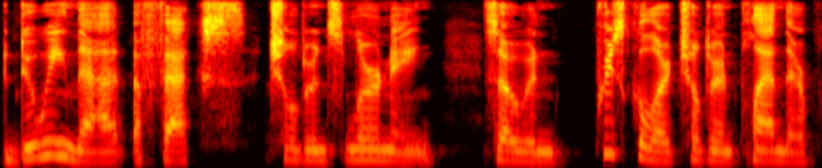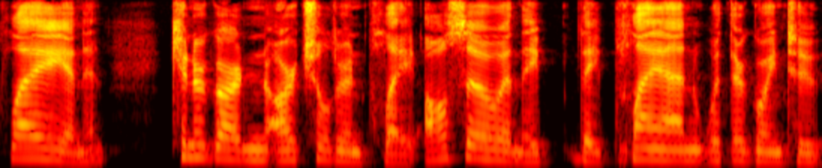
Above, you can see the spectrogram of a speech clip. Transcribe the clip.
doing that affects children's learning. So in preschool, our children plan their play and in kindergarten, our children play also, and they, they plan what they're going to,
